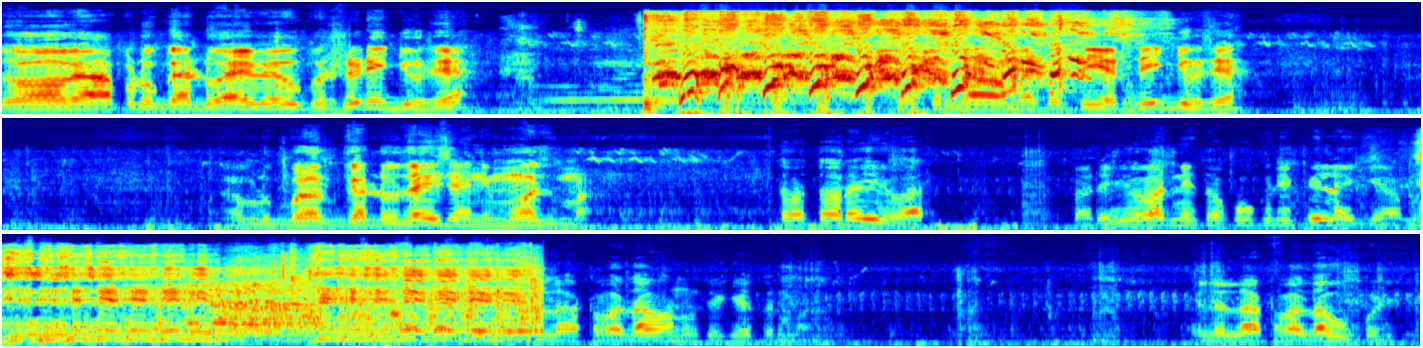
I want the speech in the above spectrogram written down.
તો હવે આપણું ગાડું હાઈવે ઉપર ચડી ગયું છે. લાવવા માટે તૈયાર થઈ ગયું છે. આપણું બળદ ગાડું જાય છે એની મોજમાં. તો તો રવિવાર. રવિવારની તો કુકરી પીલાઈ ગયા આપણે. લાઠવા જવાનું છે ખેતરમાં. એટલે લાઠવા જવું પડશે.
